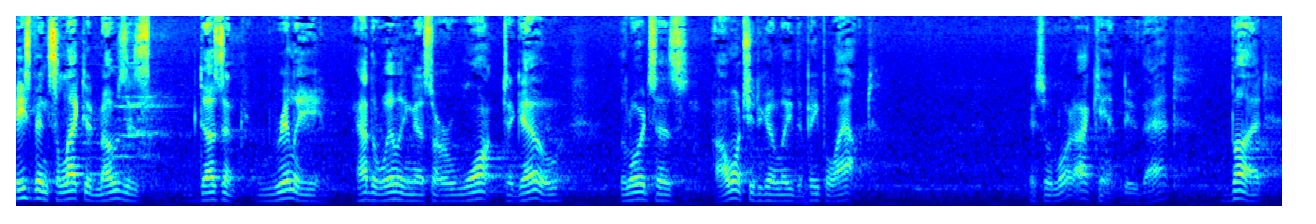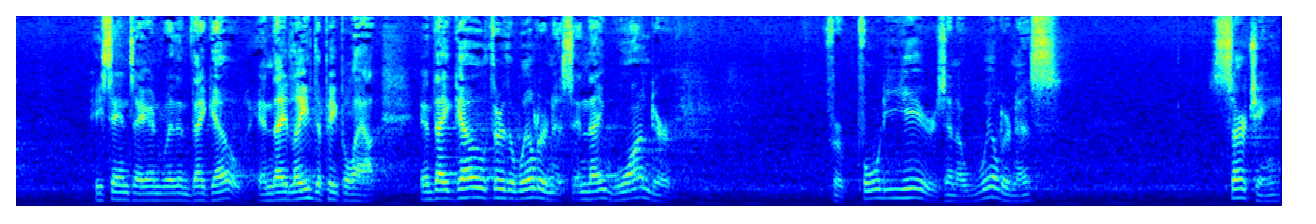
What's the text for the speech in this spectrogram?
he's been selected. Moses doesn't really have the willingness or want to go. The Lord says, I want you to go lead the people out. He said, Lord, I can't do that. But he sends Aaron with him. They go, and they lead the people out. And they go through the wilderness, and they wander for 40 years in a wilderness searching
